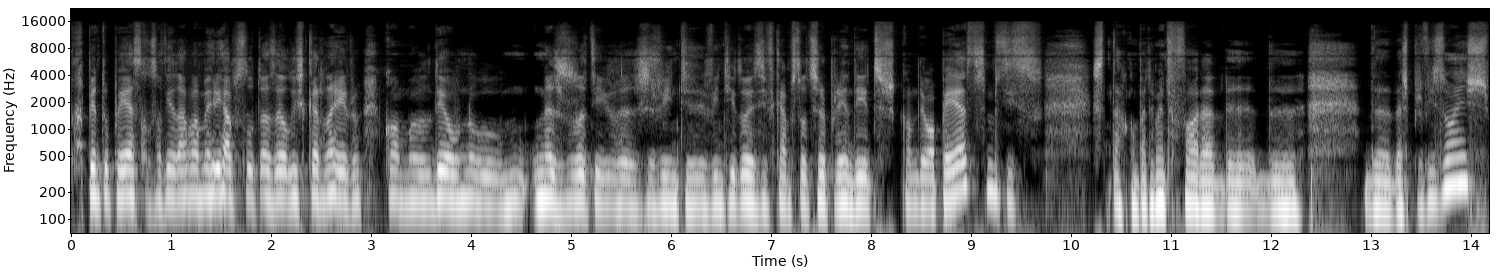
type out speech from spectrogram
repente o PS resolvia dar uma maioria absoluta a Zé Luís Carneiro, como deu no, nas legislativas 2022 e ficámos todos surpreendidos, como deu ao PS, mas isso está completamente fora de, de, de das previsões.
